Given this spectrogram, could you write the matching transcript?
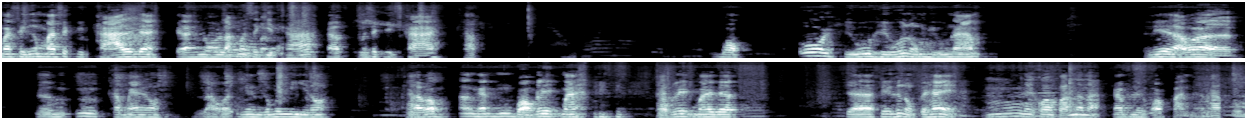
มาถึงก็มาสะกิดขาเลยเนี่ยกำลังนอนหลับมาสะกิดขาครับ มาสะกิดขาครับ บอก โอ้ยหิวหิวขนมหิวน้ำอันนี้เราว่าเอออืมทำไงเนาะเราว่าเงินก็ไม่มีเนาะเราก็เอางั้นบอกเลขมาบอกเลขมาจะจะซื้อขนมไปให้ อืมในความฝันนั่นน่ะ ครับในความฝันครับครับผม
